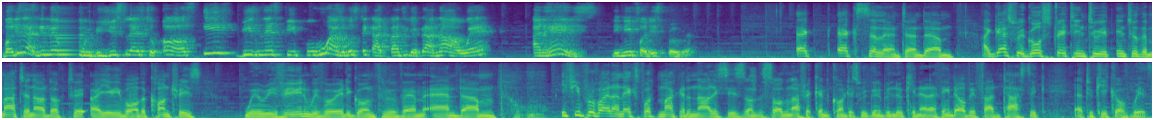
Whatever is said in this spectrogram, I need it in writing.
But this agreement will be useless to us if business people who are supposed to take advantage of it are not aware, and hence the need for this program. Excellent. And um, I guess we go straight into it, into the matter now, Dr. Ayemibo. The countries we're reviewing, we've already gone through them. And um, if you provide an export market analysis on the southern African countries we're going to be looking at, I think that would be fantastic uh, to kick off with.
